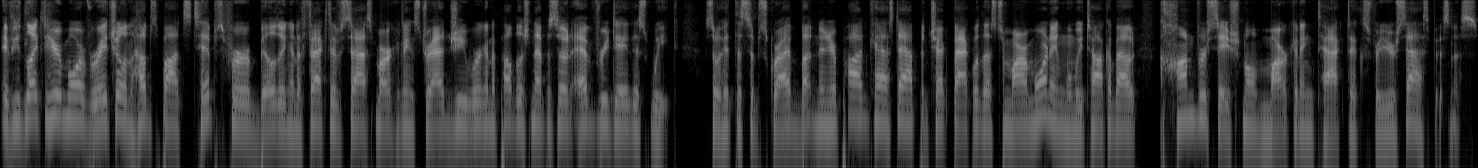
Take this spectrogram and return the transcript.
If you'd like to hear more of Rachel and HubSpot's tips for building an effective SaaS marketing strategy, we're going to publish an episode every day this week. So hit the subscribe button in your podcast app and check back with us tomorrow morning when we talk about conversational marketing tactics for your SaaS business.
